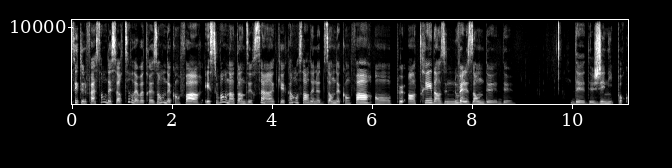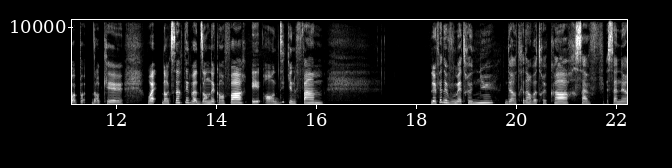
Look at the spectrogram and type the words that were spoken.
c'est une façon de sortir de votre zone de confort. Et souvent, on entend dire ça, hein, que quand on sort de notre zone de confort, on peut entrer dans une nouvelle zone de, de de, génie, pourquoi pas. Donc, euh, ouais, donc sortez de votre zone de confort et on dit qu'une femme, le fait de vous mettre nu, d'entrer dans votre corps, ça, ça, ne,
